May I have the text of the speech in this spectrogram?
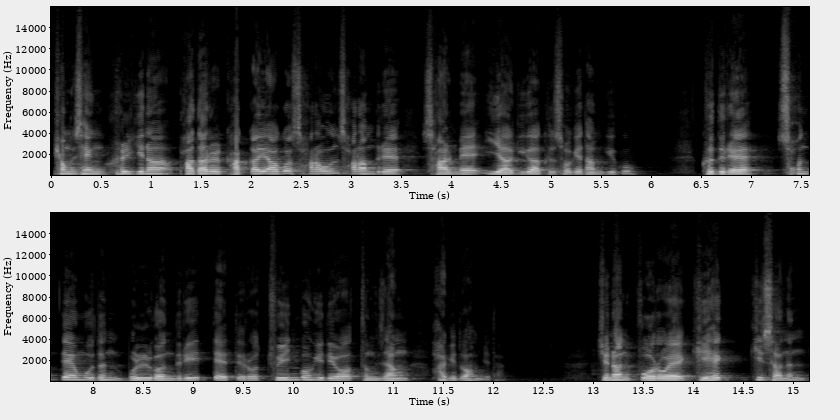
평생 흙이나 바다를 가까이 하고 살아온 사람들의 삶의 이야기가 그 속에 담기고 그들의 손때 묻은 물건들이 때때로 주인공이 되어 등장하기도 합니다. 지난 9월호의 기획 기사는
